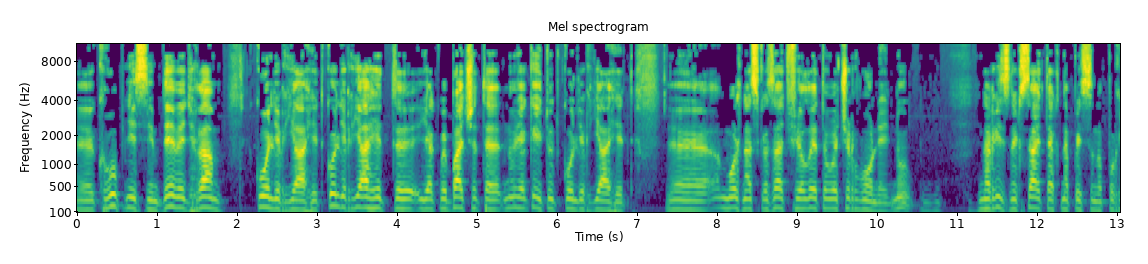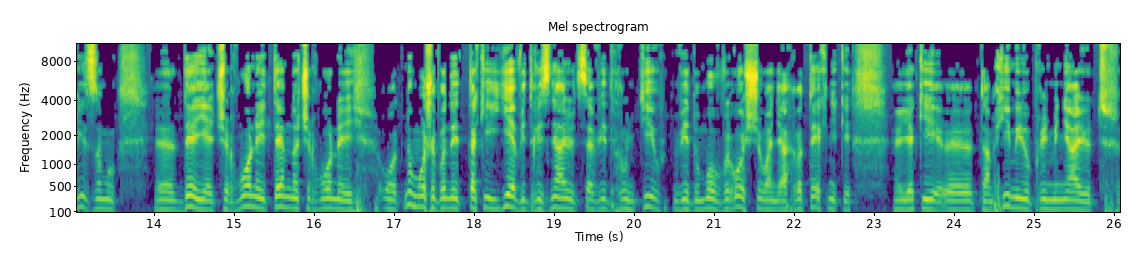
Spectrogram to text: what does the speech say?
е, крупні 7-9 грам. Колір ягід. Колір ягід, е, як ви бачите, ну який тут колір ягід? Е, можна сказати, фіолетово-червоний. Ну, на різних сайтах написано по-різному, е, де є червоний, темно-червоний. Ну, може, вони такі є, відрізняються від ґрунтів, від умов вирощування, агротехніки, е, які е, там хімію приміняють,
